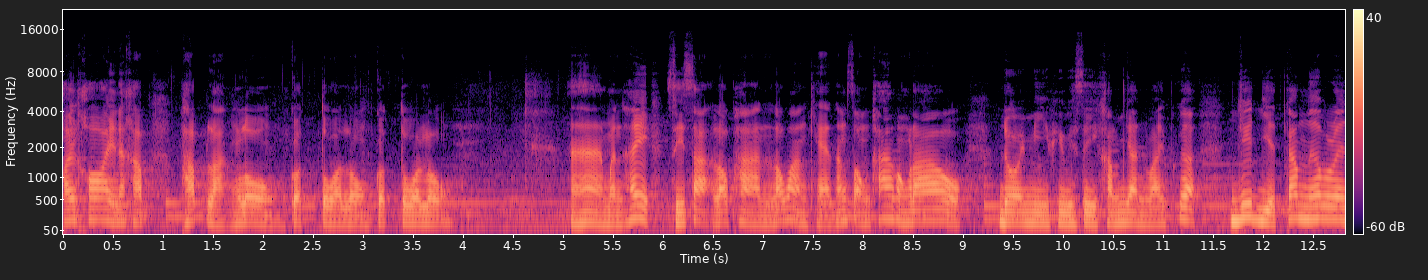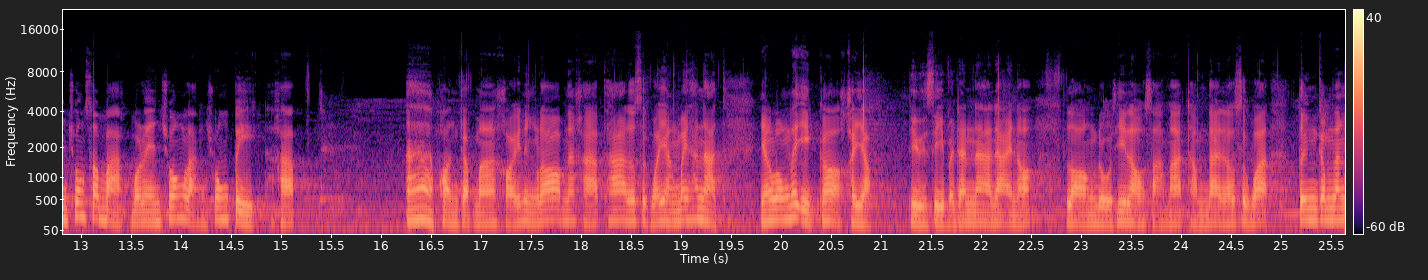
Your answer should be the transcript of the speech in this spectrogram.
ค่อยๆนะครับ พับหลังลง กดตัวลง กดตัวลง อ่าเหมือนให้ศีรษะเราผ่านระหว่างแขนทั้งสองข้างของเรา โดยมี PVC ค้ำยันไว้เพื่อยืดเหยียดกล้ามเนื้อบริเวณช่วงสะบักบริเวณช่วงหลังช่วงปีกนะครับอ่าผ่อนกลับมาขออีกหนึ่งรอบนะครับ ถ้ารู้สึกว่ายังไม่ถนัด ยังลงได้อีกก็ขยับ PVC ไปด้านหน้าได้เนาะลองดูที่เราสามารถทำได้แล้วรู้สึกว่าตึงกำลัง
